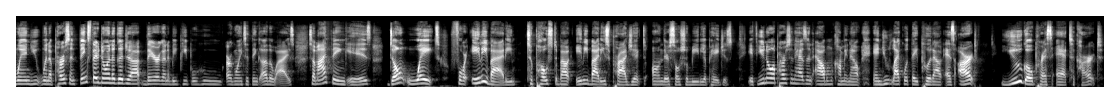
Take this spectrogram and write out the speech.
when you when a person thinks they're doing a good job there are going to be people who are going to think otherwise. So my thing is don't wait for anybody to post about anybody's project on their social media pages. If you know a person has an album coming out and you like what they put out as art you go press add to cart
